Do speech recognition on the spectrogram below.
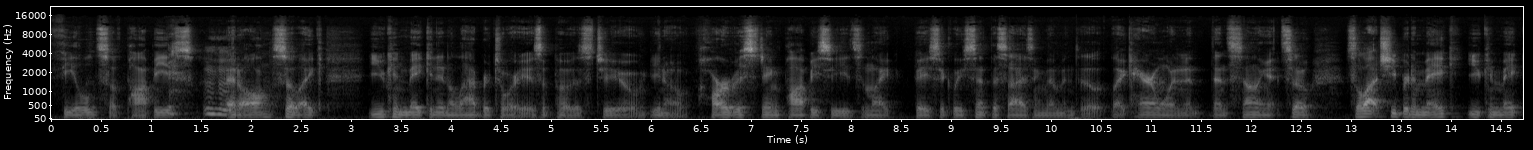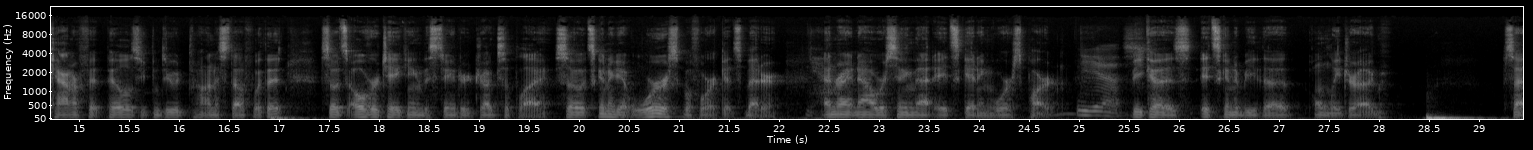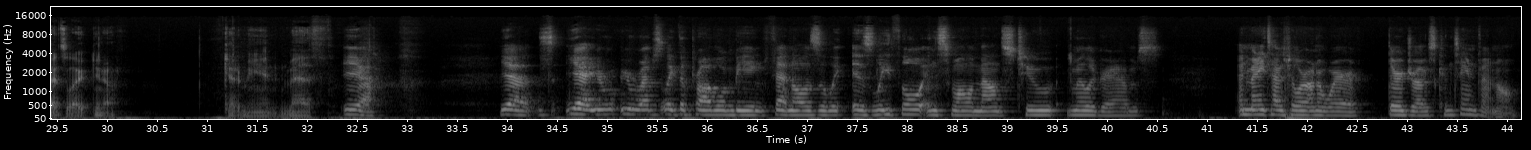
fields of poppies at all. So like you can make it in a laboratory as opposed to you know harvesting poppy seeds and like basically synthesizing them into like heroin and then selling it. So it's a lot cheaper to make. You can make counterfeit pills. You can do a ton of stuff with it. So it's overtaking the standard drug supply. So it's going to get worse before it gets better. And right now we're seeing that it's getting worse part Yes. because it's going to be the only drug besides like, you know, ketamine and meth. Yeah. Yeah, yeah. Your your website like the problem being fentanyl is le- is lethal in small amounts, two milligrams, and many times people are unaware their drugs contain fentanyl.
